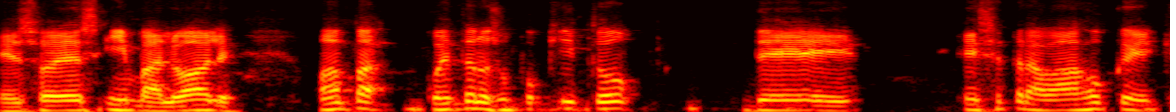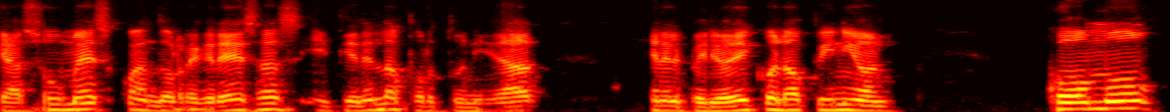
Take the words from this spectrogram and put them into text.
eso es invaluable. Juanpa, cuéntanos un poquito de ese trabajo que, que, asumes cuando regresas y tienes la oportunidad en el periódico La Opinión, cómo,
